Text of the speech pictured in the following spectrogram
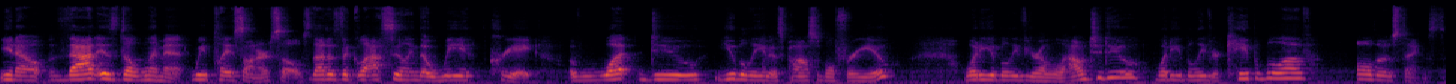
You know, that is the limit we place on ourselves. That is the glass ceiling that we create of what do you believe is possible for you? What do you believe you're allowed to do? What do you believe you're capable of? All those things.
